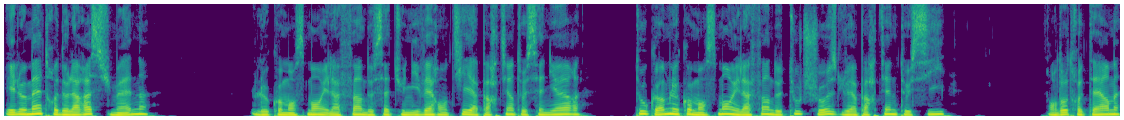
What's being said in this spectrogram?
est le maître de la race humaine. Le commencement et la fin de cet univers entier appartient au Seigneur, tout comme le commencement et la fin de toutes choses lui appartiennent aussi. En d'autres termes,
